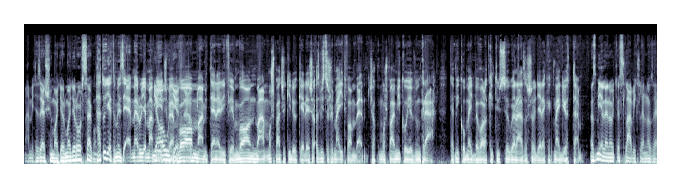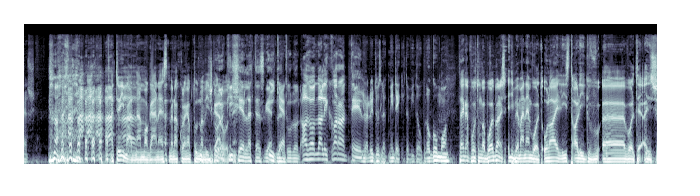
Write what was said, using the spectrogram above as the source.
Mármint az első magyar Magyarországon? Hát úgy értem, ez, mert ugye már Ja, Bécsben van, már Tenerifén van, már, most már csak időkérdés. Az biztos, hogy már itt van bent, csak most már mikor jövünk rá. Tehát mikor megy be valaki tüsszögve lázas, hogy gyerekek, megjöttem. Az milyen lenne, hogyha szlávik lenne az első? Hát ő imádná magán ezt, mert akkor legalább tudna vizsgálódni. Kísérletezgetni, Igen. tudod. Azonnali karantén. Mivel üdvözlök mindenkit a videoblogomon. Tegnap voltunk a boltban, és egyben már nem volt olaj, liszt, alig uh, volt és,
